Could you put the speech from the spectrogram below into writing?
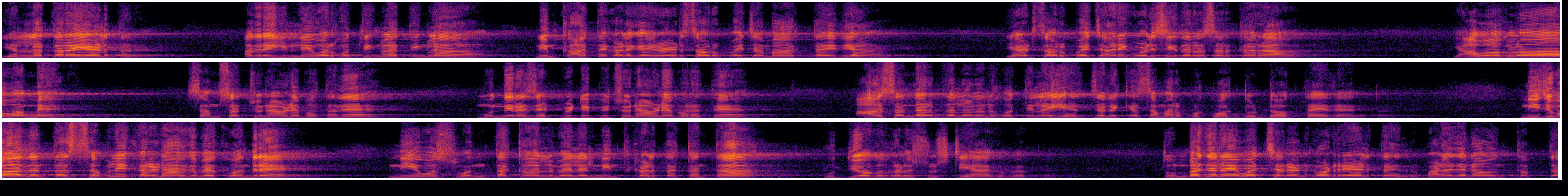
ಎಲ್ಲ ಥರ ಹೇಳ್ತಾರೆ. ಆದರೆ ಇಲ್ಲಿವರೆಗೂ ತಿಂಗಳ ತಿಂಗಳ ನಿಮ್ಮ ಖಾತೆಗಳಿಗೆ ಎರಡು ಸಾವಿರ ರೂಪಾಯಿ ಜಮಾ ಆಗ್ತಾ ಇದೆಯಾ? ಎರಡು ಸಾವಿರ ರೂಪಾಯಿ ಜಾರಿಗೊಳಿಸಿದಾರ ಸರ್ಕಾರ? ಯಾವಾಗಲೋ ಒಮ್ಮೆ ಸಂಸತ್ ಚುನಾವಣೆ ಬರ್ತದೆ, ಮುಂದಿನ ಜೆಡ್ ಪಿ ಟಿ ಪಿ ಚುನಾವಣೆ ಬರುತ್ತೆ. ಆ ಸಂದರ್ಭದಲ್ಲೂ ನನಗೆ ಗೊತ್ತಿಲ್ಲ ಎಷ್ಟು ಜನಕ್ಕೆ ಸಮರ್ಪಕವಾಗಿ ದುಡ್ಡು ಹೋಗ್ತಾ ಇದೆ ಅಂತ. ನಿಜವಾದಂಥ ಸಬಲೀಕರಣ ಆಗಬೇಕು ಅಂದರೆ ನೀವು ಸ್ವಂತ ಕಾಲ ಮೇಲೆ ನಿಂತ್ಕೊಳ್ತಕ್ಕಂಥ ಉದ್ಯೋಗಗಳು ಸೃಷ್ಟಿಯಾಗಬೇಕು. ತುಂಬ ಜನ ಇವತ್ತು ಚರಣ್ ಗೌಡ್ರು ಹೇಳ್ತಾ ಇದ್ರು. ಬಹಳ ಜನ ಒಂದು ಕಪ್ತ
